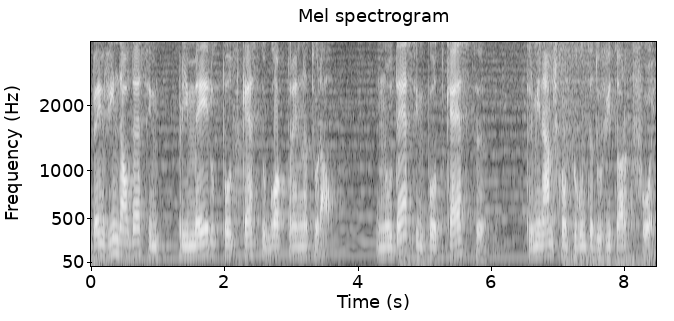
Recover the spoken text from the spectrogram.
Bem-vindo ao 11 podcast do Blog Treino Natural. No décimo podcast, terminamos com a pergunta do Vitor que foi:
